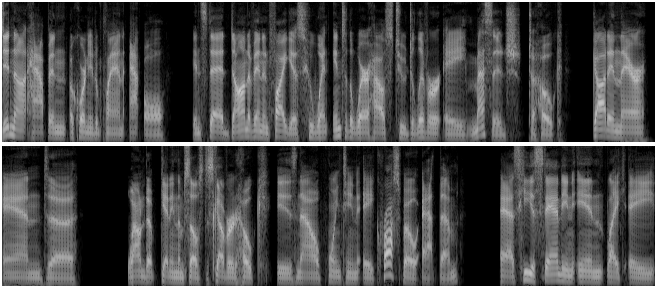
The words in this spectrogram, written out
did not happen according to plan at all. Instead, Donovan and Figus, who went into the warehouse to deliver a message to Hoke, got in there and uh, wound up getting themselves discovered. Hoke is now pointing a crossbow at them as he is standing in like a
